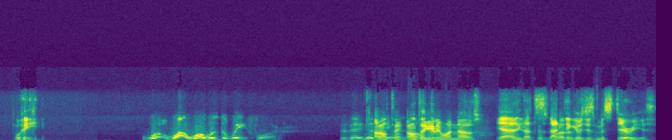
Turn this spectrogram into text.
wait. What what what was the wait for? Does, any, does I don't anyone think I don't think anyone knows. Yeah, I think that's. I think the- it was just mysterious.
